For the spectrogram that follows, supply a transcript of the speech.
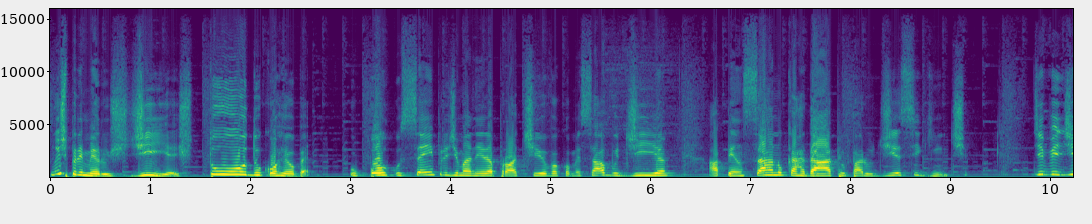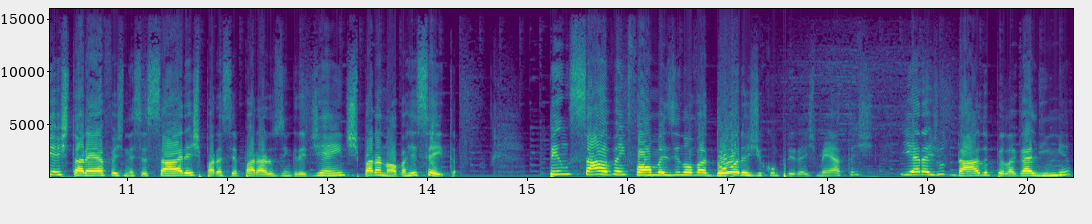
Nos primeiros dias, tudo correu bem. O porco, sempre de maneira proativa, começava o dia a pensar no cardápio para o dia seguinte. Dividia as tarefas necessárias para separar os ingredientes para a nova receita pensava em formas inovadoras de cumprir as metas e era ajudado pela galinha,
